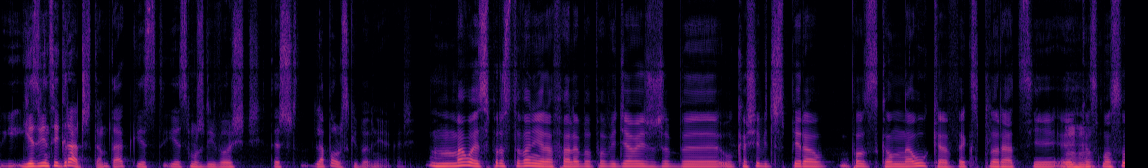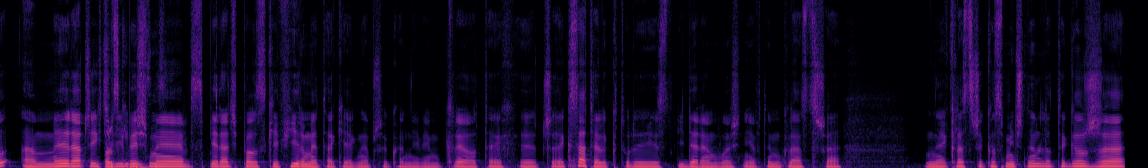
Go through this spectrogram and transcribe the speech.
jest więcej graczy tam, tak? Jest, jest możliwość też dla Polski pewnie jakaś. Małe sprostowanie, Rafale, bo powiedziałeś, żeby Łukasiewicz wspierał polską naukę w eksploracji e, Mhm. kosmosu, a my raczej Polski chcielibyśmy wspierać polskie firmy, takie jak na przykład, nie wiem, Kreotech e, czy Exatel, który jest liderem właśnie w tym klastrze, klastrze kosmicznym, dlatego że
